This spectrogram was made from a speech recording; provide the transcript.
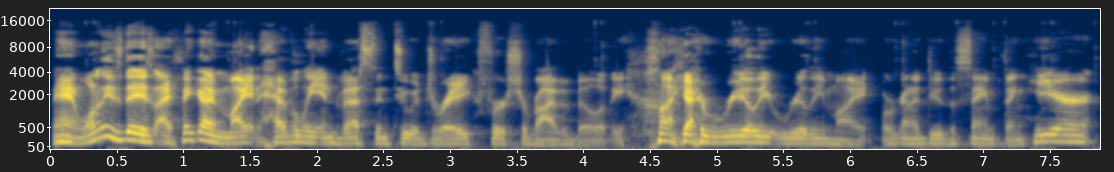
Man, one of these days, I think I might heavily invest into a Drake for survivability. like, I really, really might. We're going to do the same thing here.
